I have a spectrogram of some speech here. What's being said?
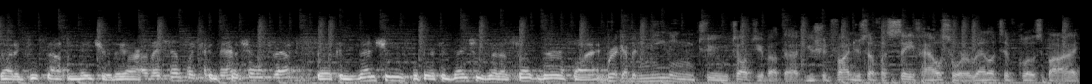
that exist out in nature. They are. Are they simply conventions then? They're conventions, but they're conventions that are self-verifying. Rick, I've been meaning to talk to you about that. You should find yourself a safe house or a relative close by.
